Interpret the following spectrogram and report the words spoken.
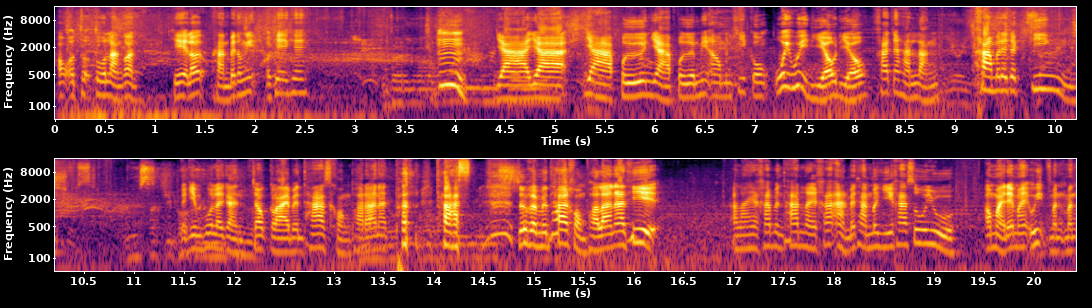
เอาเอาตัวตัวหลังก่อนโอเคแล้วหันไปตรงนี้โอเคโอเคอืมอย่าอย่าอย่าปืนอย่าปืนไม่เอามันขี้โกงอุ้ยอุ้ยเดี๋ยวเดี๋ยวข้าจะหันหลังข้าไม่ได้จะกิ้งเมื่อกี้มันพูดอะไรกัน เจ้ากลายเป็นทาสของภาระหน้าทาสเจ้ากลายเป็นทาสของภาระหน้าที่ อะไรอะข้าเป็นทาสอะไรข้าอ่านไม่ทันเมื่อกี้ข้าสู้อยู่ เอาใหม่ได้ไหมอุ้ยมันมัน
